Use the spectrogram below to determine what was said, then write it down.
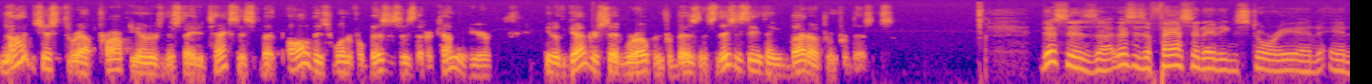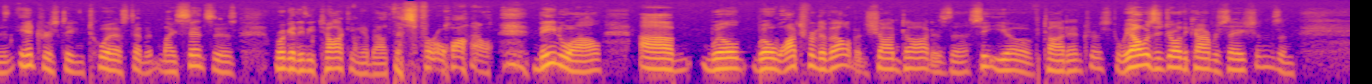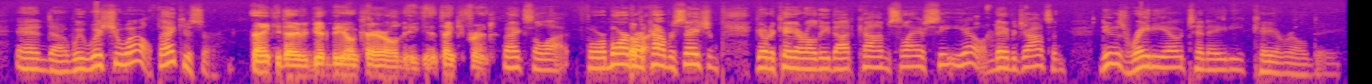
not just throughout property owners in the state of Texas, but all these wonderful businesses that are coming here. You know, the governor said we're open for business. This is anything but open for business. This is uh, this is a fascinating story and, and an interesting twist, and my sense is we're going to be talking about this for a while. Meanwhile, um, we'll we'll watch for development. Shawn Todd is the CEO of Todd Interest. We always enjoy the conversations, and and uh, we wish you well. Thank you, sir. Thank you, David. Good to be on KRLD again. Thank you, friend. Thanks a lot. For more of our Bye-bye. conversation, go to krld.com slash CEO. I'm David Johnson, News Radio 1080 KRLD.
